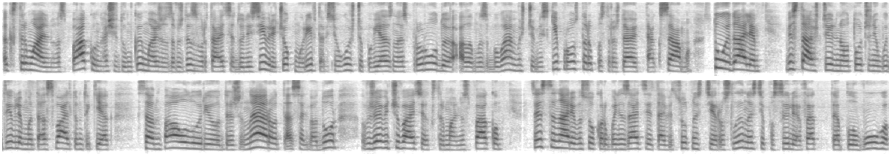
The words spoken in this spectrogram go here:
екстремальну спеку, наші думки майже завжди звертаються до лісів, річок, морів та всього, що пов'язано з природою. Але ми забуваємо, що міські простори постраждають так само. Стуй далі. Міста щільно оточені будівлями та асфальтом, такі як Сан Паулу, Ріо де Жанейро та Сальвадор, вже відчувають цю екстремальну спеку. Цей сценарій високої урбанізації та відсутності рослинності посилює ефект теплового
